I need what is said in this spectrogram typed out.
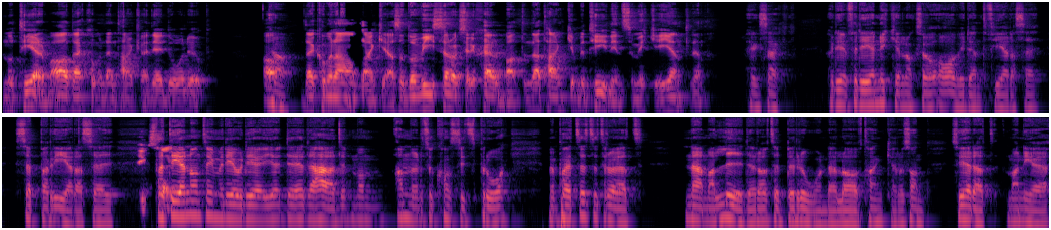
noterar, ah, där kommer den tanken att jag är dålig upp. Ja, där kommer en annan tanke. Alltså, då visar också dig själv att den där tanken betyder inte så mycket egentligen. Exakt. Och det, för det är nyckeln också att avidentifiera sig. Separera sig. För Exakt. att det är någonting med det och det, det, är det här, det, man använder så konstigt språk. Men på ett sätt så tror jag att när man lider av typ beroende eller av tankar och sånt så är det att man är,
